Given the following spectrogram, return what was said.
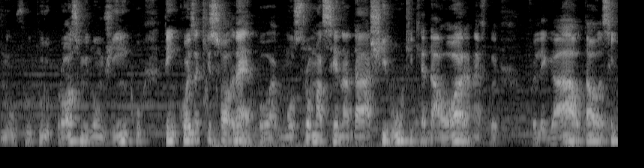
no, futuro próximo e longínquo. Tem coisa que só, né, pô, mostrou uma cena da she que é da hora, né? Foi, foi legal, tal, assim.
